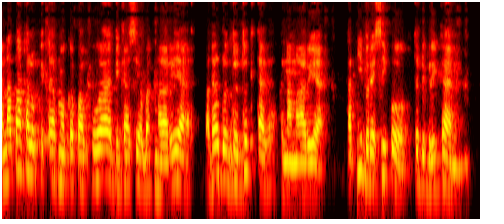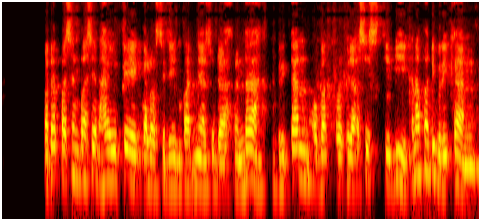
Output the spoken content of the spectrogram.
Kenapa kalau kita mau ke Papua dikasih obat malaria, padahal belum tentu kita kena malaria, tapi beresiko itu diberikan. Pada pasien-pasien HIV, kalau CD4-nya sudah rendah, diberikan obat profilaksis TB. Kenapa diberikan?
